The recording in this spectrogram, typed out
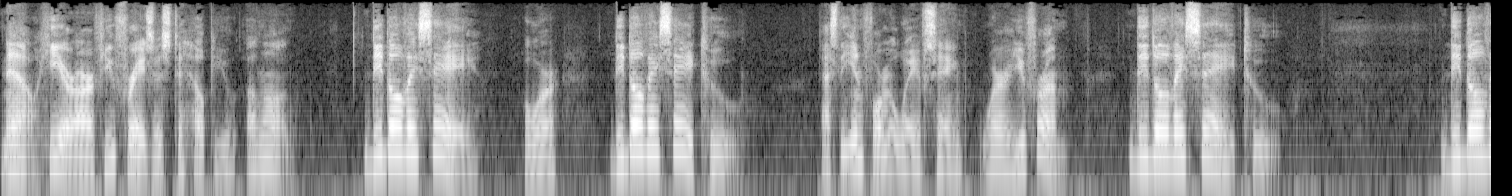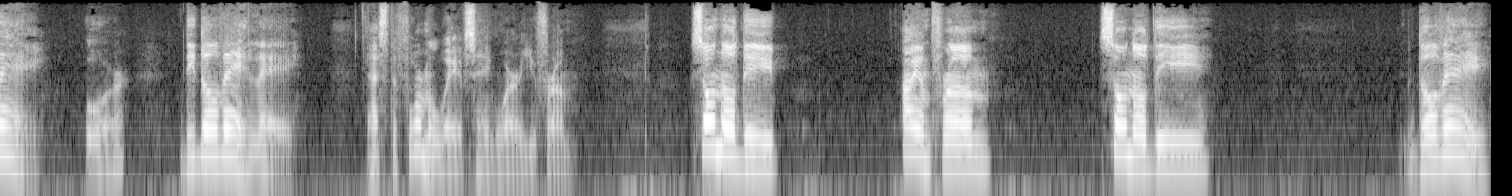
Now, here are a few phrases to help you along. Di dove sei? Or Di dove sei tu? That's the informal way of saying, Where are you from? Di dove sei tu? Di dove? Or Di dove lei? That's the formal way of saying, Where are you from? Sono di. I am from. Sono di. Dove?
